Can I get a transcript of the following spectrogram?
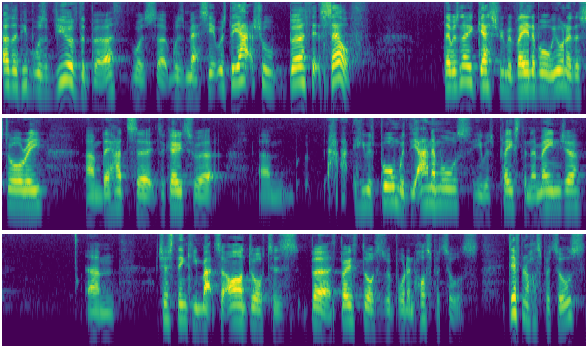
other people's view of the birth was, uh, was messy, it was the actual birth itself. There was no guest room available. We all know the story. Um, they had to, to go to a, um, he was born with the animals, he was placed in a manger. Um, just thinking back to our daughter's birth, both daughters were born in hospitals, different hospitals,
